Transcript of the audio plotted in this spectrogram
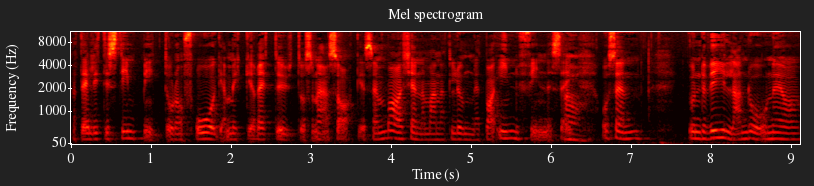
Att det är lite stimpigt och de frågar mycket rätt ut och såna här saker. Sen bara känner man att lugnet bara infinner sig. Ja. Och sen under vilan då, när jag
